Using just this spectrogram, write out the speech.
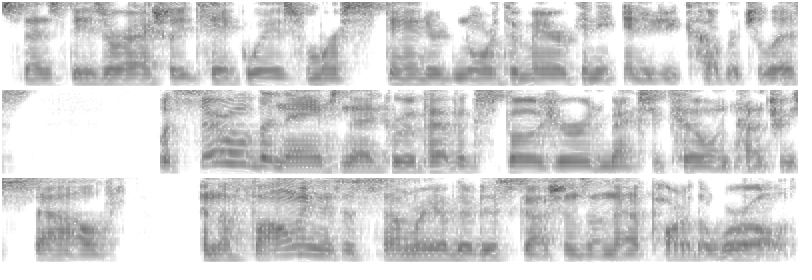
since these are actually takeaways from our standard North American energy coverage list. But several of the names in that group have exposure in Mexico and countries south, and the following is a summary of their discussions on that part of the world.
